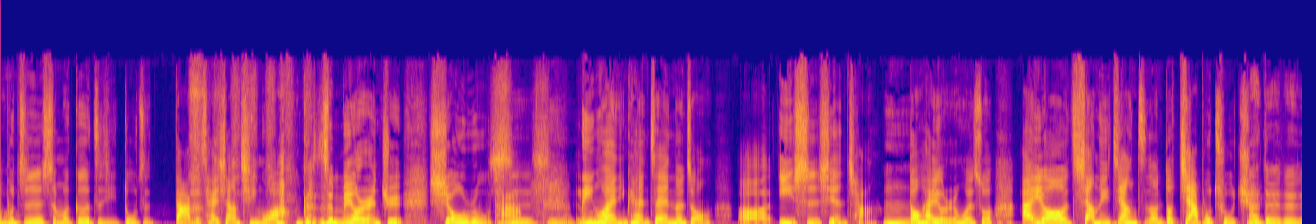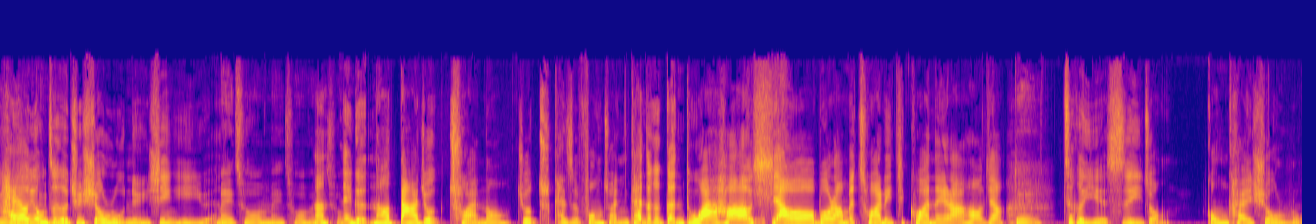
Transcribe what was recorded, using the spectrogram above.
殊不知什么哥自己肚子大的才像青蛙，可是没有人去羞辱他。是是。另外，你看在那种呃议事现场，嗯，都还有人会说：“哎呦，像你这样子呢，都嫁不出去。”啊，对对对，还要用这个去羞辱女性议员。没错没错没错。那那个，然后大家就传哦，就开始疯传。你看这个梗图啊，好好笑哦，不然被传你去看的啦哈，这样。对，这个也是一种。公开羞辱，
